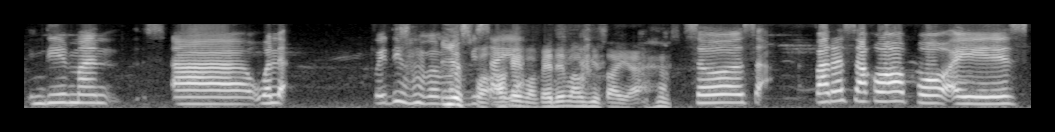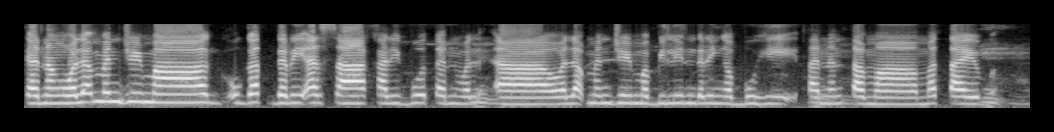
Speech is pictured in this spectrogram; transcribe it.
hindi man, ah, wala, pwede mo ba Yes po, magbisaya? okay po, pwede ma'am Bisaya. So, sa, para sa ko po is kanang wala man diri mag-ugat diri as sa kalibutan wala, Mm. ah, wala man diri mabilin diri nga buhi tanan ta mamatay Mm-mm.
